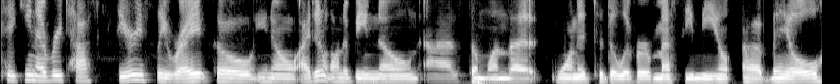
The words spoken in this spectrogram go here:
taking every task seriously, right? So, you know, I didn't want to be known as someone that wanted to deliver messy meal, uh, mail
